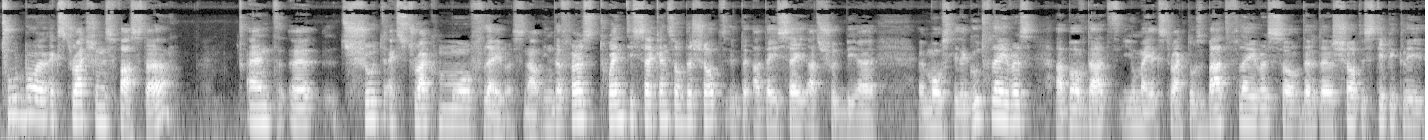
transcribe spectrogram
turbo extraction is faster and uh, should extract more flavors now in the first 20 seconds of the shot they say that should be uh, mostly the good flavors Above that, you may extract those bad flavors. So the, the shot is typically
